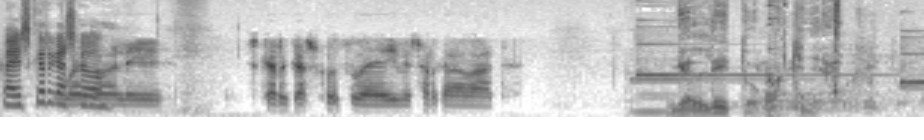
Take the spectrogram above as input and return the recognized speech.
ba, eskerrik asko. Bueno, ali, eskerrik asko zuei besarkada bat. Gelditu makinak.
